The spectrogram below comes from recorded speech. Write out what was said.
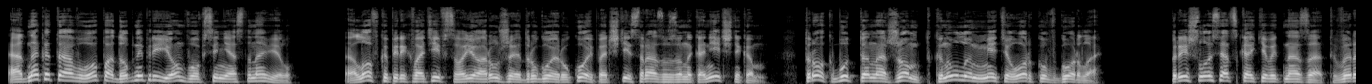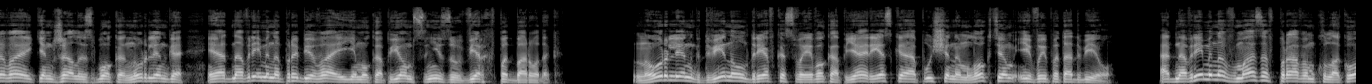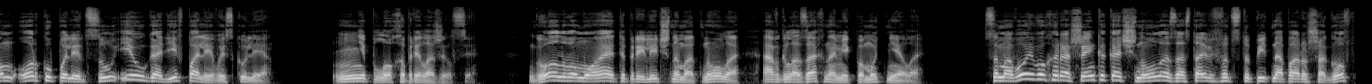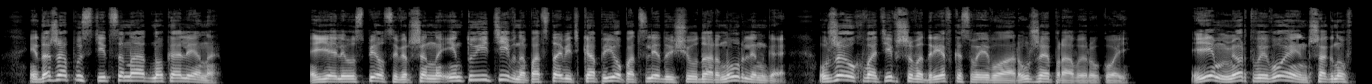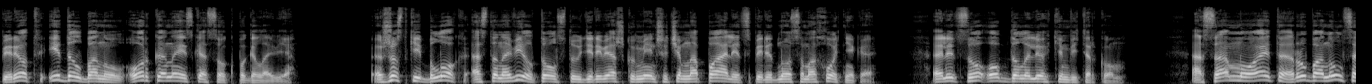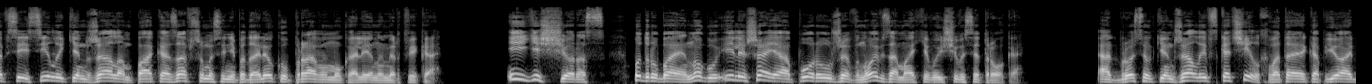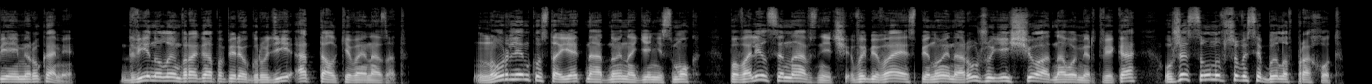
Однако того подобный прием вовсе не остановил. Ловко перехватив свое оружие другой рукой почти сразу за наконечником, Трок будто ножом ткнул им метеорку в горло. Пришлось отскакивать назад, вырывая кинжал из бока Нурлинга и одновременно пробивая ему копьем снизу вверх в подбородок. Нурлинг двинул древко своего копья резко опущенным локтем и выпад отбил, одновременно вмазав правым кулаком орку по лицу и угодив по левой скуле. Неплохо приложился. Голову Муайта прилично мотнуло, а в глазах на миг помутнело. Самого его хорошенько качнуло, заставив отступить на пару шагов и даже опуститься на одно колено. Еле успел совершенно интуитивно подставить копье под следующий удар Нурлинга, уже ухватившего древко своего оружия правой рукой. Им мертвый воин, шагнув вперед, и долбанул орка наискосок по голове. Жесткий блок остановил толстую деревяшку меньше, чем на палец перед носом охотника, а лицо обдало легким ветерком. А сам Муайта рубанул со всей силы кинжалом по оказавшемуся неподалеку правому колену мертвяка. И еще раз, подрубая ногу и лишая опоры уже вновь замахивающегося трока. Отбросил кинжал и вскочил, хватая копье обеими руками. Двинул им врага поперек груди, отталкивая назад. Нурлинг устоять на одной ноге не смог, повалился навзничь, выбивая спиной наружу еще одного мертвяка, уже сунувшегося было в проход.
